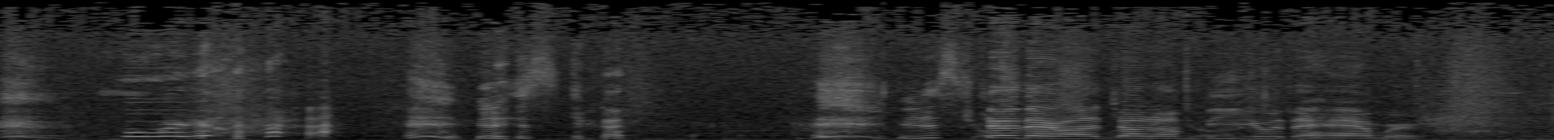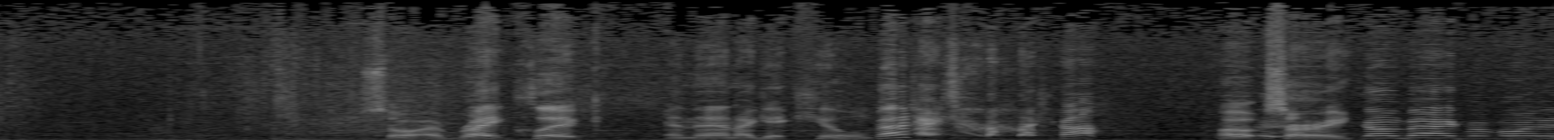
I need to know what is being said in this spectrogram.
Oh my god. you just stood, you just stood there while I'm trying to beat you with a hammer. So I right click and then I get killed. Oh Patrick, Oh, sorry. come back before the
